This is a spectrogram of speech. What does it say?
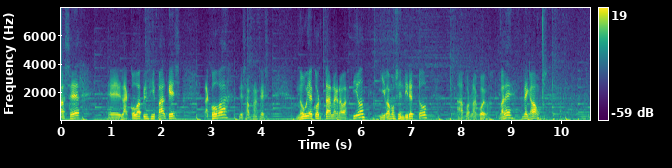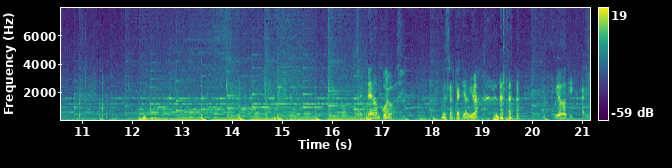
va a ser eh, la cova principal que es la cova de San Francés. No voy a cortar la grabación y vamos en directo a por la cueva, ¿vale? Venga, vamos. Sendero en cuevas, nuestra especialidad. Cuidado aquí, cariño.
